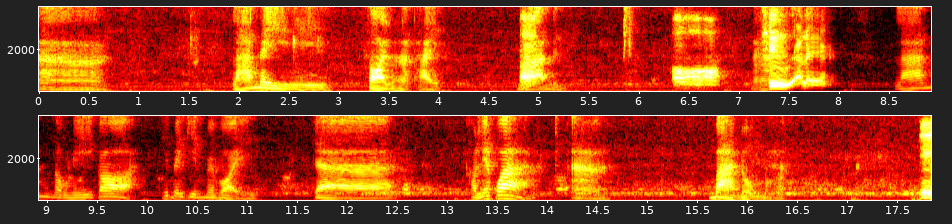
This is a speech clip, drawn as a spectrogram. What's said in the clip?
อ่า ร้านในซอยมหาไทยร้านหนึ่งอ๋อนะฮะชื่ออะไร ร้านตรงนี้ก็ที่ไปกินบ่อยๆ จะเขาเรียกว่า อ่า บาร์นมนะฮะอื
